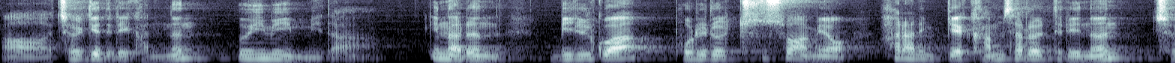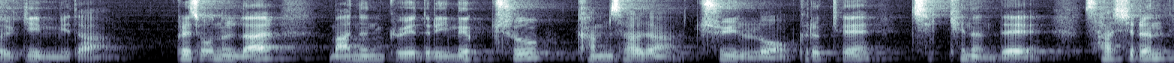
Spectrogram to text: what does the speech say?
어, 절기들이 갖는 의미입니다. 이날은 밀과 보리를 추수하며 하나님께 감사를 드리는 절기입니다. 그래서 오늘날 많은 교회들이 맥주 감사 주일로 그렇게 지키는데 사실은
